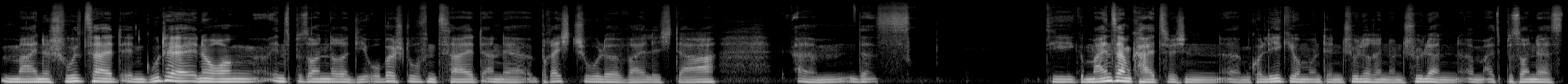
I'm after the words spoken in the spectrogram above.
meine Schulzeit in guter Erinnerung, insbesondere die Oberstufenzeit an der Brechtschule, weil ich da ähm, das, die Gemeinsamkeit zwischen ähm, Kollegium und den Schülerinnen und Schülern ähm, als besonders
